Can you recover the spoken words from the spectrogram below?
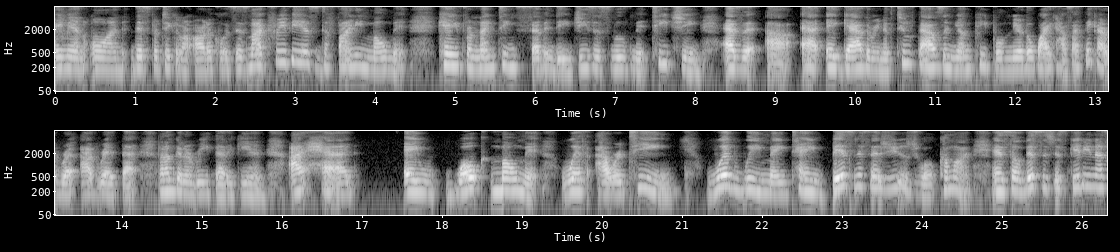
amen, on this particular article. It says, My previous defining moment came from 1970 Jesus Movement teaching as a, uh, at a gathering of 2,000 young people near the White House. I think I read, I read that, but I'm going to read that again. I had a woke moment with our team would we maintain business as usual? Come on. And so this is just getting us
